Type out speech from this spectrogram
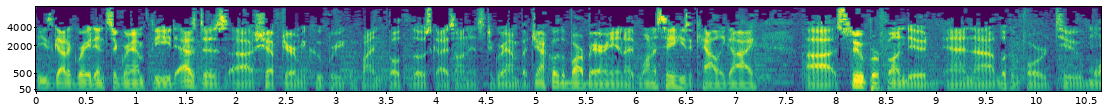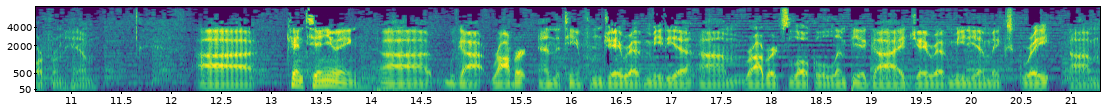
He's got a great Instagram feed, as does uh, Chef Jeremy Cooper. You can find both of those guys on Instagram. But Jacko the Barbarian, I want to say he's a Cali guy. Uh, super fun dude, and uh, looking forward to more from him. Uh, continuing, uh, we got Robert and the team from JRev Media. Um, Robert's local Olympia guy. JRev Media makes great um,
